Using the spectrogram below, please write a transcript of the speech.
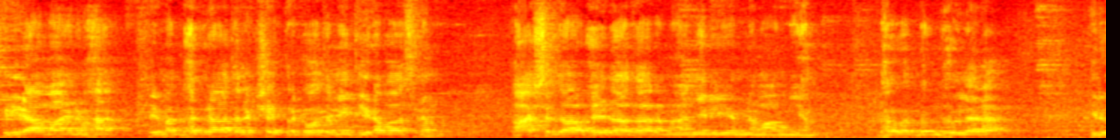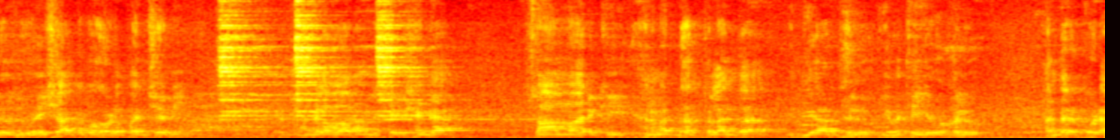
శ్రీరామాయ నమ. శ్రీమద్భద్రాచలక్షేత్ర గౌతమి తీరవాసినం. ఆశ్రితాభయదాతారం ఆంజనేయం నమామ్యం భగవద్బంధువులారా ఈరోజు వైశాఖ బహుళ పంచమి. మంగళవారం విశేషంగా. స్వామివారికి హనుమద్భక్తులంతా విద్యార్థులు యువతి యువకులు అందరూ కూడా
